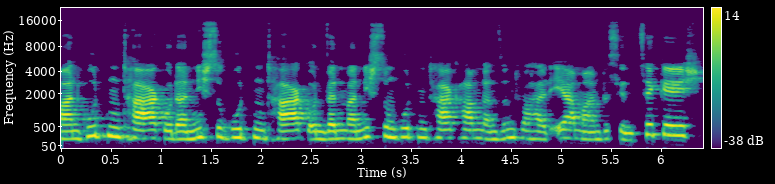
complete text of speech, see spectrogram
mal einen guten Tag oder nicht so guten Tag. Und wenn wir nicht so einen guten Tag haben, dann sind wir halt eher mal ein bisschen zickig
